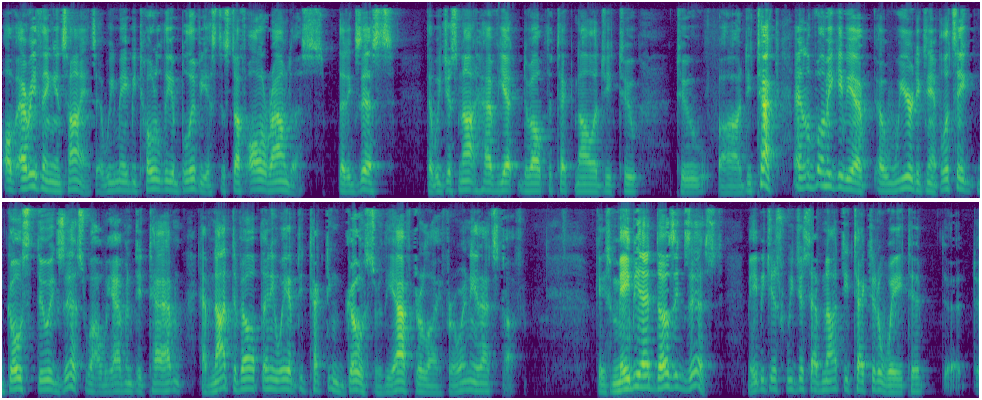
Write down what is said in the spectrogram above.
of everything in science. That we may be totally oblivious to stuff all around us that exists that we just not have yet developed the technology to to uh, detect. And let me give you a, a, weird example. Let's say ghosts do exist. Well, we haven't, haven't have not developed any way of detecting ghosts or the afterlife or any of that stuff. Okay, so maybe that does exist. Maybe just we just have not detected a way to Uh,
